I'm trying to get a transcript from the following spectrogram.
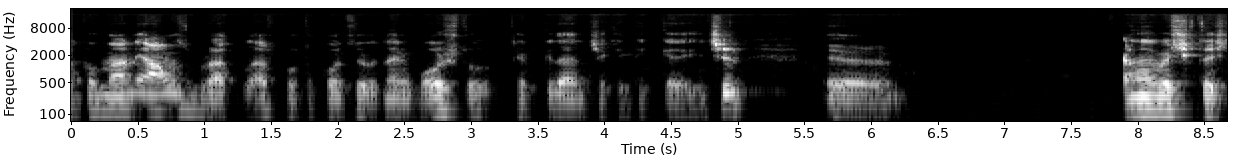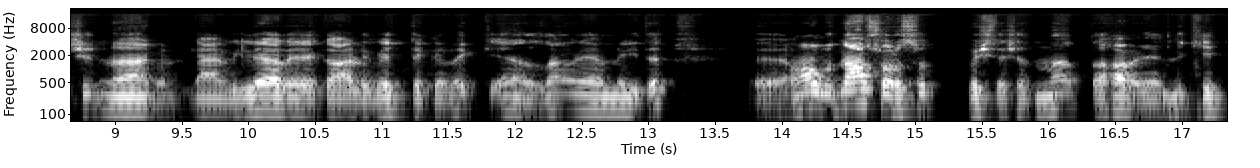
takımlarını yalnız bıraktılar. Protokol tribünleri boştu tepkiden çekildikleri için. E, ama Beşiktaş için yani Villarreal'e galibiyet de demek en azından önemliydi. E, ama bundan sonrası Beşiktaş adına daha önemli ki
